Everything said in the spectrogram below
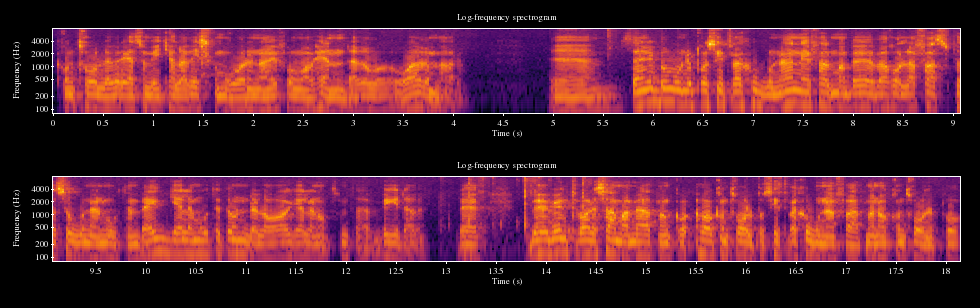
kontroll över det som vi kallar riskområdena i form av händer och, och armar. Eh, sen är det beroende på situationen ifall man behöver hålla fast personen mot en vägg eller mot ett underlag eller något sånt där vidare. Det behöver ju inte vara detsamma med att man har kontroll på situationen för att man har kontroll på,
